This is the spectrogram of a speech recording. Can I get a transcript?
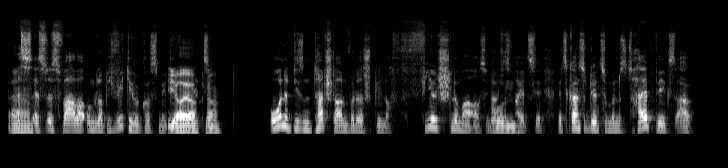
Es, Ähm, es, es war aber unglaublich wichtige Kosmetik. ja, ja, klar. Ohne diesen Touchdown würde das Spiel noch viel schlimmer aussehen. Als. Jetzt, jetzt kannst du dir zumindest halbwegs ar-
